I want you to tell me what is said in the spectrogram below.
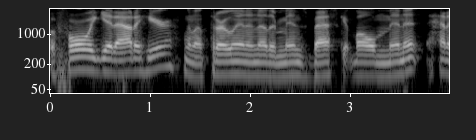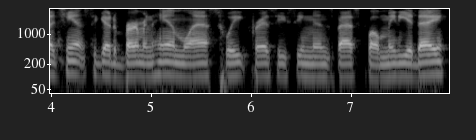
Before we get out of here, I'm going to throw in another men's basketball minute. Had a chance to go to Birmingham last week for SEC Men's Basketball Media Day.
